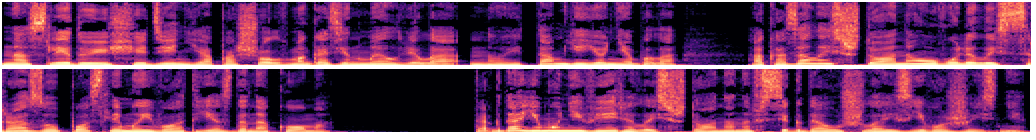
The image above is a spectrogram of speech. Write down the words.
На следующий день я пошел в магазин Мелвилла, но и там ее не было. Оказалось, что она уволилась сразу после моего отъезда на кома. Тогда ему не верилось, что она навсегда ушла из его жизни,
